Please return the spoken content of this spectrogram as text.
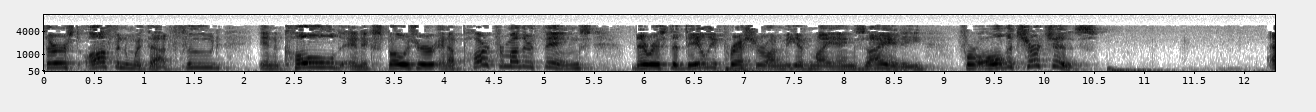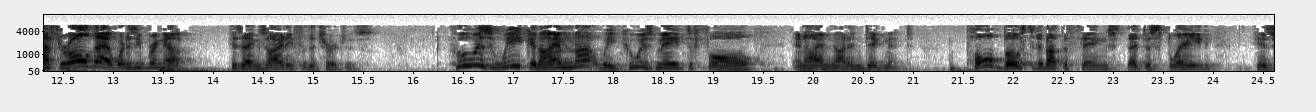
thirst, often without food, in cold and exposure, and apart from other things, there is the daily pressure on me of my anxiety for all the churches. After all that, what does he bring up? His anxiety for the churches. Who is weak and I am not weak? Who is made to fall and I am not indignant? Paul boasted about the things that displayed his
